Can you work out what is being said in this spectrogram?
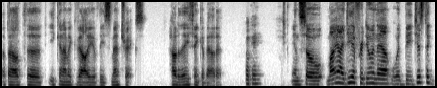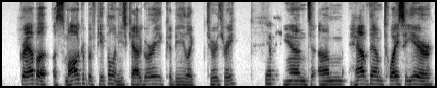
about the economic value of these metrics. How do they think about it? Okay. And so my idea for doing that would be just to grab a, a small group of people in each category. It could be like two or three. Yep. And um, have them twice a year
